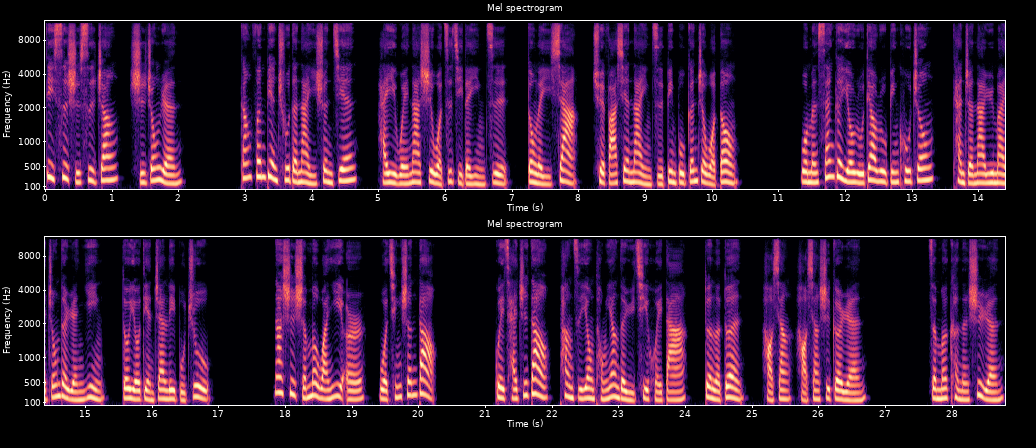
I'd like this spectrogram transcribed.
第四十四章石中人。刚分辨出的那一瞬间，还以为那是我自己的影子，动了一下，却发现那影子并不跟着我动。我们三个犹如掉入冰窟中，看着那玉脉中的人影，都有点站立不住。那是什么玩意儿？我轻声道。鬼才知道。胖子用同样的语气回答，顿了顿，好像好像是个人。怎么可能是人？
